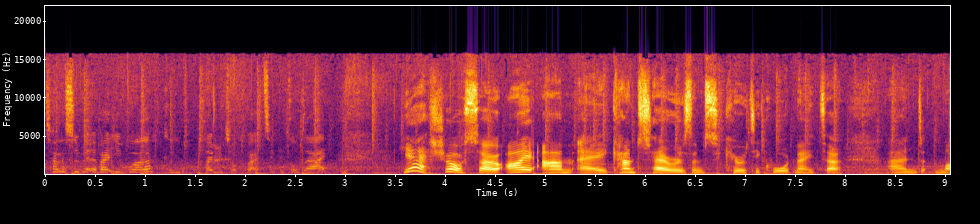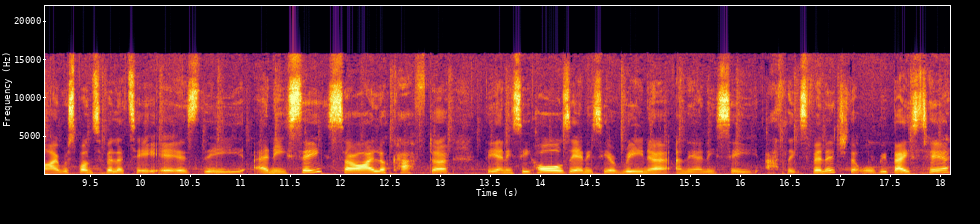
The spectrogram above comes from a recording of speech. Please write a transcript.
tell us a bit about your work and maybe talk about a typical day? Yeah, sure. So I am a counter-terrorism security coordinator and my responsibility is the NEC. So I look after the NEC halls, the NEC arena and the NEC athletes village that will be based here.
